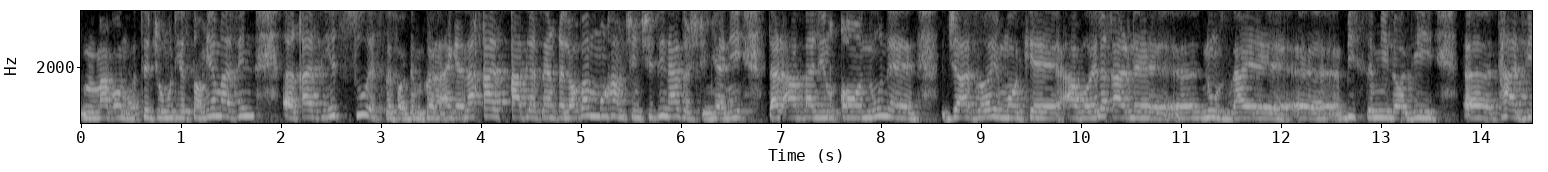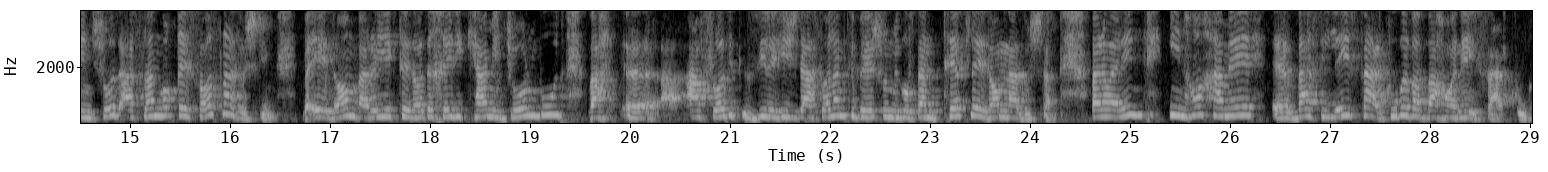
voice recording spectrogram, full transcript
مقامات جمهوری اسلامی هم از این قضیه سو استفاده می‌کنن. اگر نه قبل از انقلاب هم ما همچین چیزی نداشتیم. یعنی در اولین قانون جزای ما که اوایل قرن 19 20 میلادی تدوین شد اصلا ما قصاص نداشتیم و اعدام برای یک تعداد خیلی کمی جرم بود و افراد زیر 18 سال هم که بهشون می‌گفتن طفل اعدام نداشتن. بنابراین اینها همه وسیله سرکوبه و بهانه سرکوب.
